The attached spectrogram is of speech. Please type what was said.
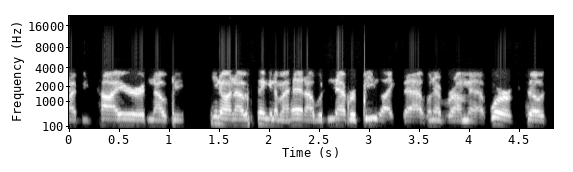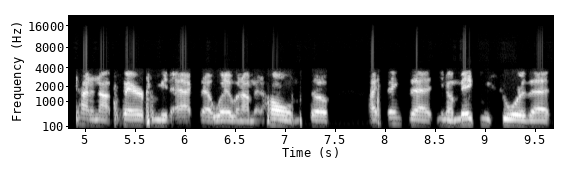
I'd be tired and I would be you know, and I was thinking in my head I would never be like that whenever I'm at work. So it's kinda not fair for me to act that way when I'm at home. So I think that, you know, making sure that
